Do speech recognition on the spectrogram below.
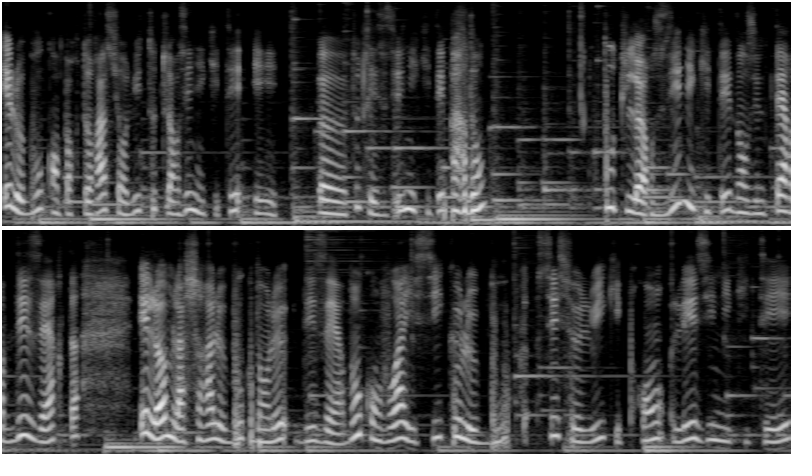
Et le bouc emportera sur lui toutes leurs iniquités et euh, toutes les iniquités, pardon, toutes leurs iniquités dans une terre déserte et l'homme lâchera le bouc dans le désert. Donc on voit ici que le bouc, c'est celui qui prend les iniquités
